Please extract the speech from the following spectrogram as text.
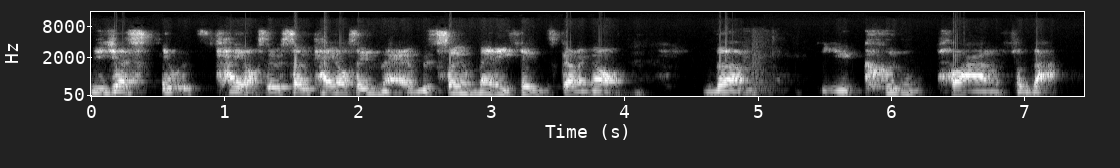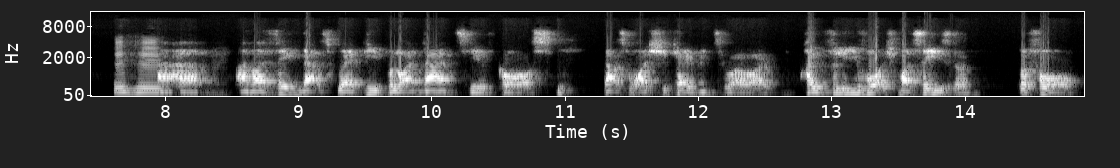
you just it was chaos. It was so chaos in there with so many things going on that you couldn't plan for that. Mm-hmm. Um, and I think that's where people like Nancy, of course, that's why she came into our own. Hopefully, you've watched my season before.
